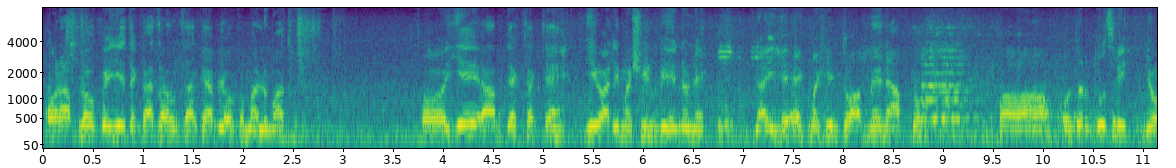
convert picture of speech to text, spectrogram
اور آپ لوگوں کو یہ دکھاتا ہوں تاکہ آپ لوگوں کو معلومات ہو۔ تو یہ آپ دیکھ سکتے ہیں، یہ والی مشین بھی انہوں نے لائی ہے۔ ایک مشین تو اب میں نے آپ کو ادھر دوسری جو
